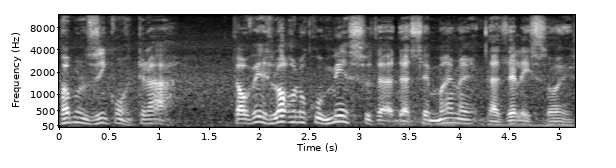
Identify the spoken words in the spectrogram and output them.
vamos nos encontrar, talvez logo no começo da, da semana das eleições,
